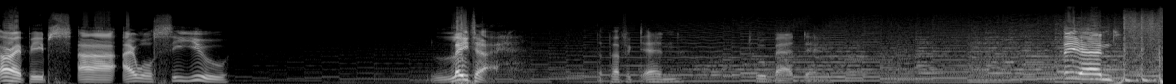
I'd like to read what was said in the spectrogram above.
all right, peeps. Uh, I will see you later. The perfect end to a bad day. The end.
